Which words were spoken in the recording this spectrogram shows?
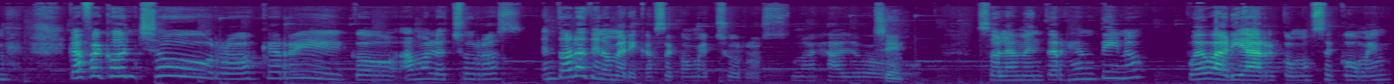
Café con churros, qué rico. Amo los churros. En toda Latinoamérica se come churros, no es algo Sí. solamente argentino. Puede variar cómo se comen.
